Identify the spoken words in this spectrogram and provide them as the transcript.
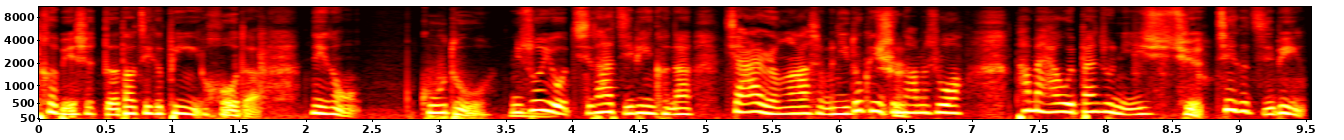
特别是得到这个病以后的那种孤独。你说有其他疾病，可能家人啊什么，你都可以跟他们说，他们还会帮助你一起去。这个疾病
